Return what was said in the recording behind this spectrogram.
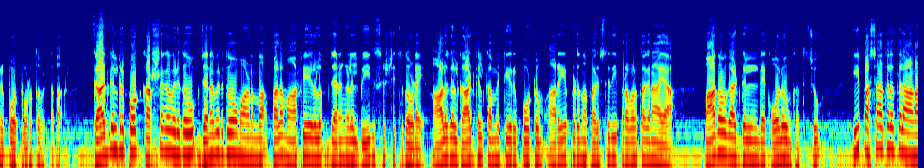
റിപ്പോർട്ട് പുറത്തുവിട്ടത്. ഗാഡ്ഗിൽ റിപ്പോർട്ട് കർഷക വിരുദ്ധവും ജനവിരുദ്ധവുമാണെന്ന പല മാഫിയകളും ജനങ്ങളിൽ ഭീതി സൃഷ്ടിച്ചതോടെ ആളുകൾ ഗാഡ്ഗിൽ കമ്മിറ്റി റിപ്പോർട്ടും അറിയപ്പെടുന്ന പരിസ്ഥിതി പ്രവർത്തകനായ മാധവ് ഗാഡ്ഗലിന്റെ കോലവും കത്തിച്ചു. ഈ പശ്ചാത്തലത്തിലാണ്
